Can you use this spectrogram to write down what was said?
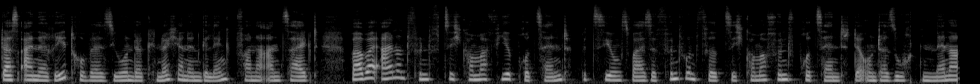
das eine Retroversion der knöchernen Gelenkpfanne anzeigt, war bei 51,4 Prozent bzw. 45,5 Prozent der untersuchten Männer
